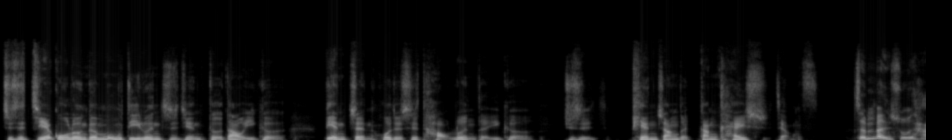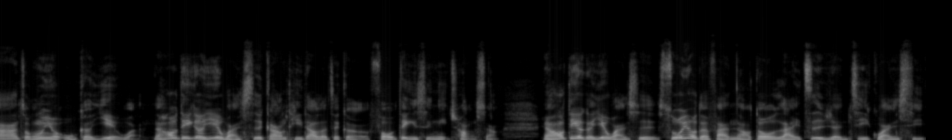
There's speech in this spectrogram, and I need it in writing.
就是结果论跟目的论之间得到一个辩证或者是讨论的一个就是篇章的刚开始这样子。整本书它总共有五个夜晚，然后第一个夜晚是刚刚提到的这个否定心理创伤，然后第二个夜晚是所有的烦恼都来自人际关系。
